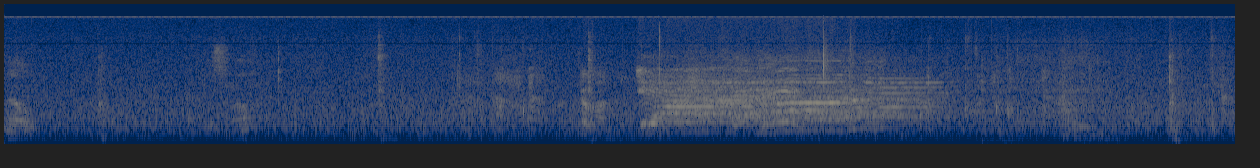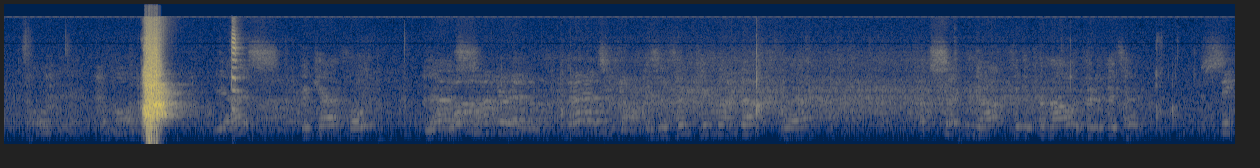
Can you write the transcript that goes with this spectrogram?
2-0. Careful. Yes. 139. Is there thinking like that for that second out for the Kamau bit of it? 60.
